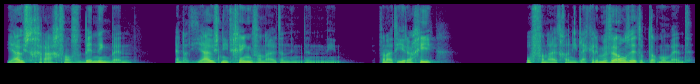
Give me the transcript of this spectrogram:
juist graag van verbinding ben. En dat juist niet ging vanuit, een, een vanuit hiërarchie. Of vanuit gewoon niet lekker in mijn vel zit op dat moment.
